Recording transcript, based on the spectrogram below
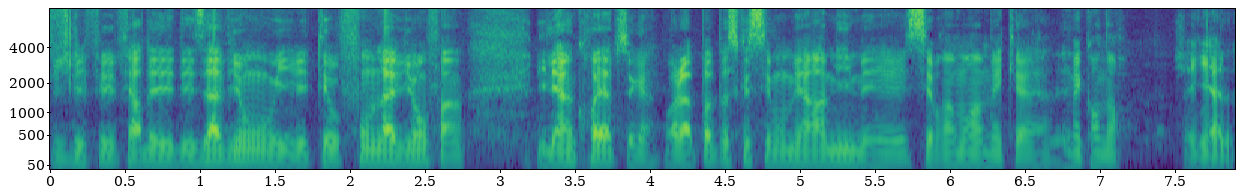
je l'ai fait faire des, des, avions où il était au fond de l'avion. Enfin, il est incroyable ce gars. Voilà, pas parce que c'est mon meilleur ami, mais c'est vraiment un mec, euh, un mec en or. Génial.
